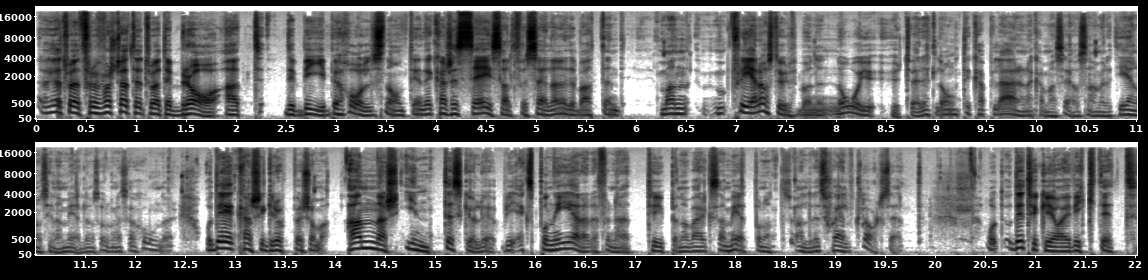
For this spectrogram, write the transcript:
Jag tror att för det första att jag tror att det är bra att det bibehålls någonting. Det kanske sägs allt för sällan i debatten man, flera av studieförbunden når ju ut väldigt långt i kapillärerna kan man säga och samhället genom sina medlemsorganisationer. Och det är kanske grupper som annars inte skulle bli exponerade för den här typen av verksamhet på något alldeles självklart sätt. Och det tycker jag är viktigt.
